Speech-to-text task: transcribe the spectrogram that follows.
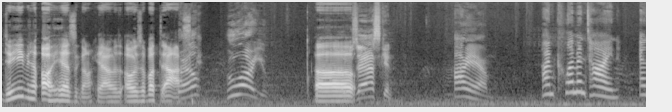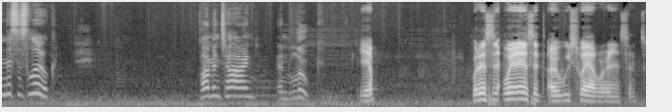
do you even have... Oh, he has a gun. Okay, I was, I was about to ask. Well, who are you? uh, Who's asking? I am. I'm Clementine, and this is Luke. Clementine and Luke. yep. We're innocent. We're innocent. Uh, we swear we're innocent.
